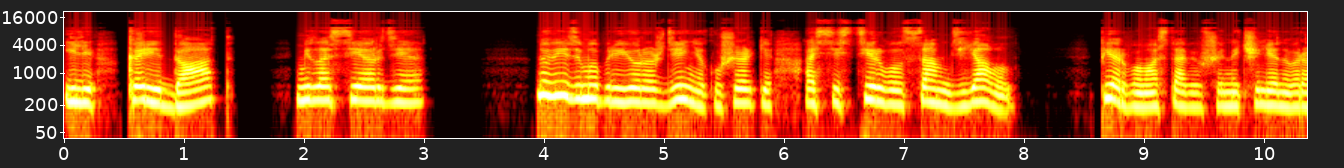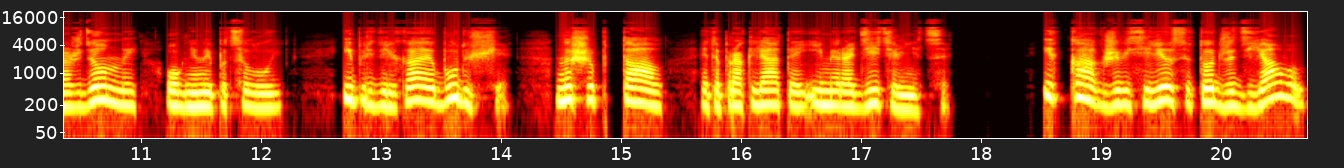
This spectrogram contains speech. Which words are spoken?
или Каридат, милосердие? Но, видимо, при ее рождении акушерке ассистировал сам дьявол, первым оставивший на челе новорожденный огненный поцелуй, и, предрекая будущее, нашептал это проклятое имя родительницы. И как же веселился тот же дьявол,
